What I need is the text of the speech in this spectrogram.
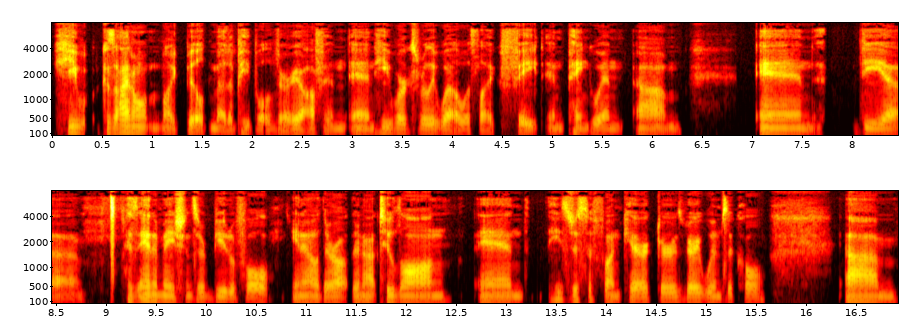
he, because I don't like build meta people very often, and he works really well with like Fate and Penguin. Um, and the uh, his animations are beautiful. You know, they're they're not too long, and he's just a fun character. He's very whimsical. Um,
